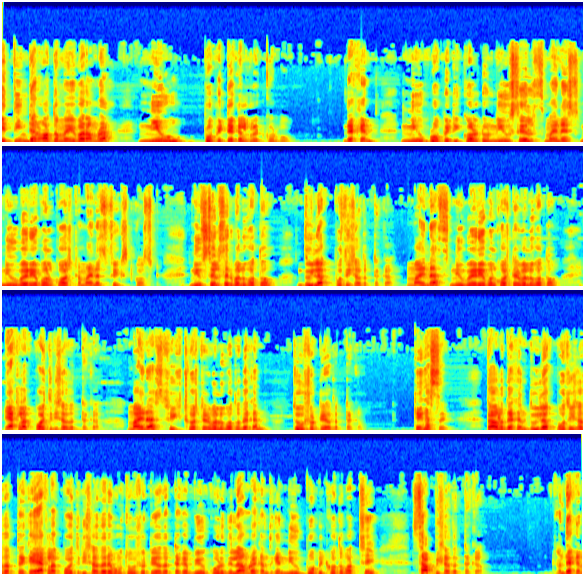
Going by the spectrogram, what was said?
এই তিনটার মাধ্যমে এবার আমরা নিউ প্রফিটটা ক্যালকুলেট করব। দেখেন new profit equal to new sales minus new variable cost minus fixed cost new সেলসের ভ্যালু কত? দুই লাখ পঁচিশ হাজার টাকা। মাইনাস নিউ ভেরিয়েবল কস্টের ভ্যালু কত? এক লাখ পঁয়ত্রিশ হাজার টাকা। মাইনাস ফিক্সড কস্টের ভ্যালু কত দেখেন? চৌষট্টি হাজার টাকা। ঠিক আছে? তাহলে দেখেন, দুই লাখ পঁচিশ হাজার থেকে এক লাখ পঁয়ত্রিশ হাজার এবং চৌষট্টি হাজার টাকা বিয়োগ করে দিলে আমরা এখান থেকে নিউ প্রফিট কত পাচ্ছি? ছাব্বিশ হাজার টাকা। দেখেন,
